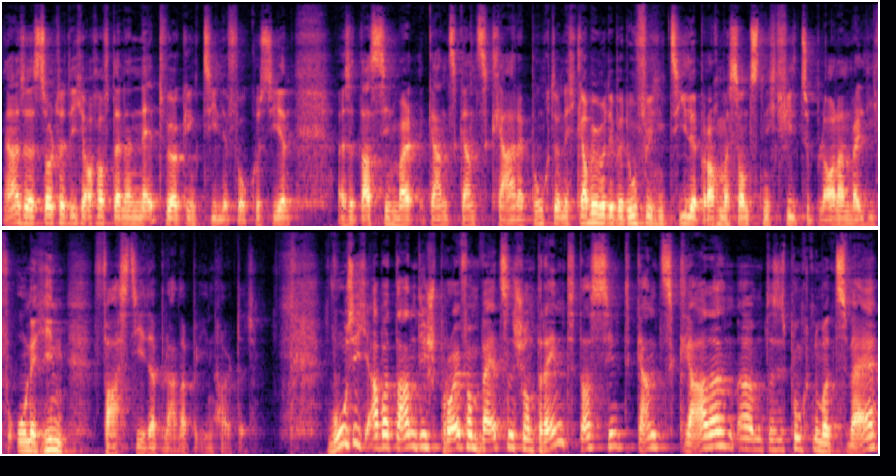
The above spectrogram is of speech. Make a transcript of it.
Ja, also es sollte dich auch auf deine Networking-Ziele fokussieren. Also das sind mal ganz, ganz klare Punkte. Und ich glaube, über die beruflichen Ziele brauchen wir sonst nicht viel zu plaudern, weil die ohnehin fast jeder Planer beinhaltet. Wo sich aber dann die Spreu vom Weizen schon trennt, das sind ganz klar, ähm, das ist Punkt Nummer zwei,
